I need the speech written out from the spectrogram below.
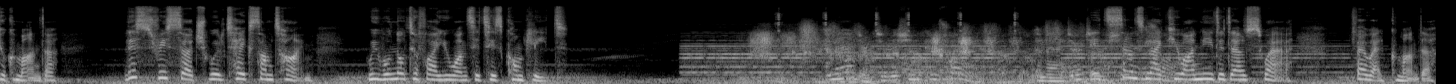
Thank you, Commander. This research will take some time. We will notify you once it is complete. Commander to mission control. Commander to It sounds like you are needed elsewhere. Farewell, Commander.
